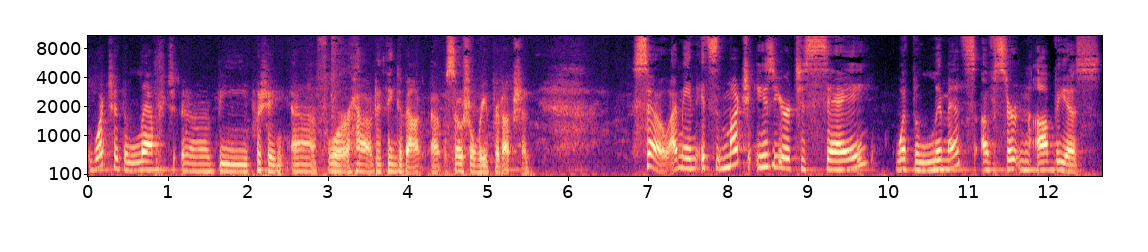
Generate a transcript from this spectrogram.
what should the left uh, be pushing uh, for how to think about uh, social reproduction? So, I mean, it's much easier to say what the limits of certain obvious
